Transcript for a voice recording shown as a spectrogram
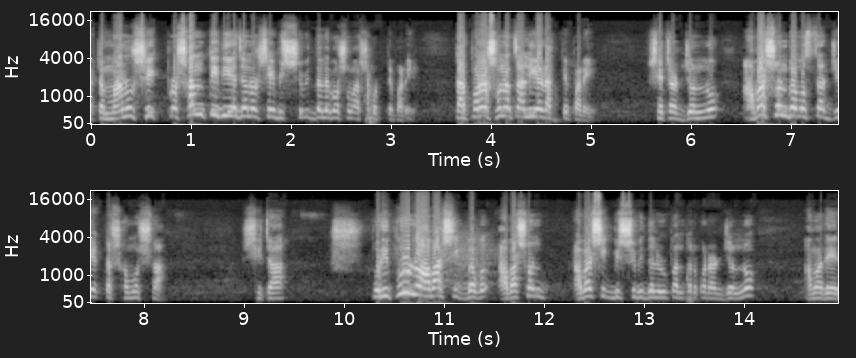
একটা মানসিক প্রশান্তি দিয়ে যেন সে বিশ্ববিদ্যালয়ে বসবাস করতে পারে, তার পড়াশোনা চালিয়ে রাখতে পারে, সেটার জন্য আবাসন ব্যবস্থার যে একটা সমস্যা, সেটা পরিপূর্ণ আবাসিক আবাসন, আবাসিক বিশ্ববিদ্যালয়ে রূপান্তর করার জন্য আমাদের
